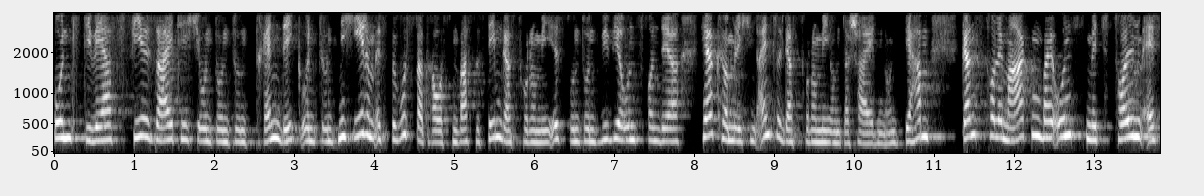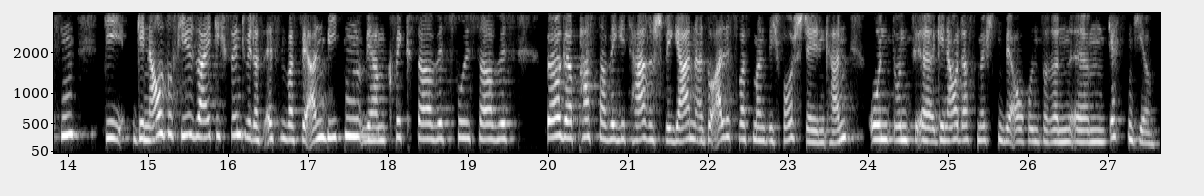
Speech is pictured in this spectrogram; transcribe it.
bunt, divers, vielseitig und, und, und trendig. Und, und nicht jedem ist bewusst da draußen, was Systemgastronomie ist und, und wie wir uns von der herkömmlichen Einzelgastronomie unterscheiden. Und wir haben ganz tolle Marken bei uns mit tollem Essen, die genauso vielseitig sind wie das Essen, was wir anbieten. Wir haben Quick Service, Full Service, Burger, Pasta, vegetarisch, vegan, also alles, was man sich vorstellen kann. Und, und äh, genau das möchten wir auch unseren ähm, Gästen hier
